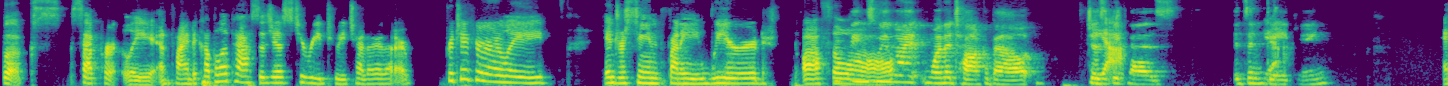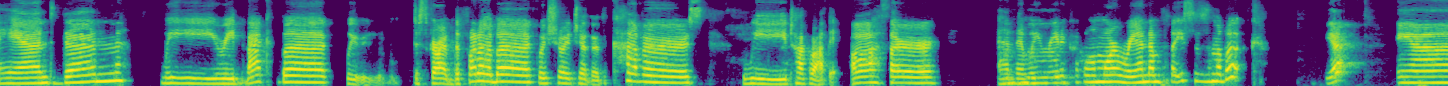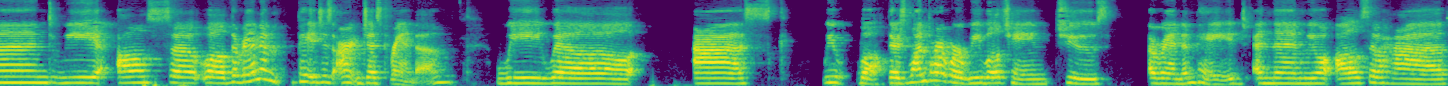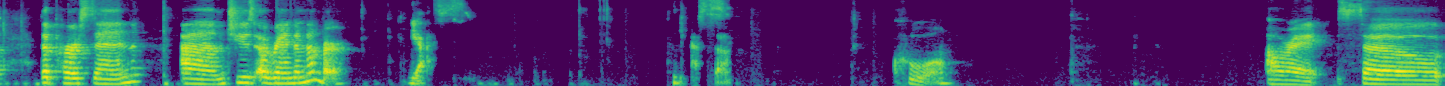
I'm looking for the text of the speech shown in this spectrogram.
books separately and find a couple of passages to read to each other that are particularly interesting, funny, weird, off the Things we might want to talk about just Yeah. because it's engaging. And then we read back the book, we describe the front of the book, we show each other the covers, we talk about the author, and then we read a mm-hmm. couple of more random places in the book. Yep. And we also, well, the random pages aren't just random. We will ask, we, well, there's one part where we will change, choose a random page, and then we will also have the person um, choose a random number. Yes. Yes. So. Cool. All right. So,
